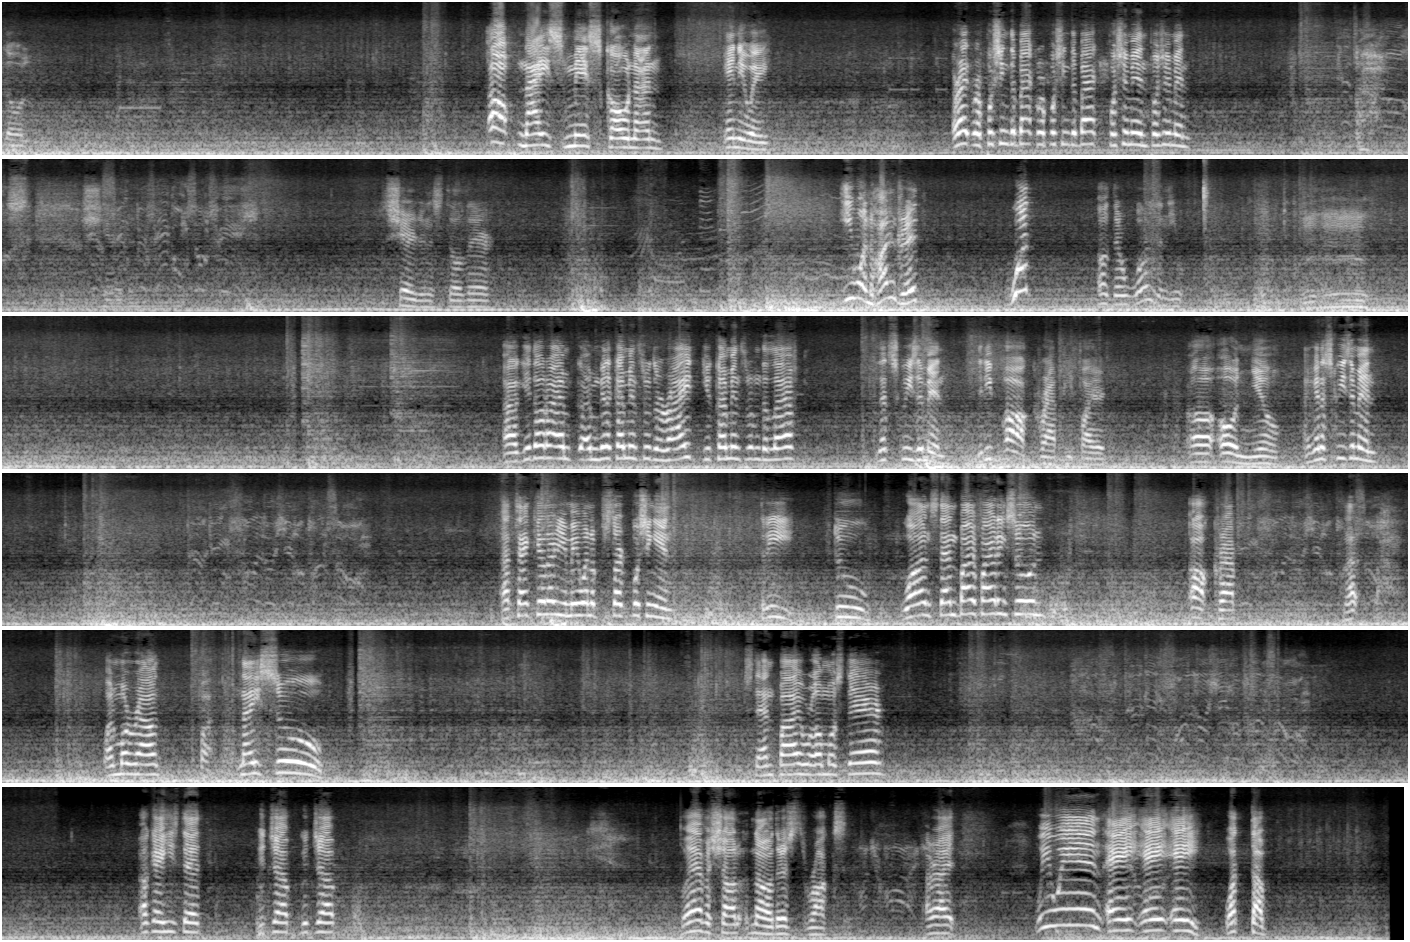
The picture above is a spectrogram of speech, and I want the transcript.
Lol. Oh, nice miss, Conan. Anyway. Alright, we're pushing the back, we're pushing the back. Push him in, push him in. Sheridan. Sheridan is still there. E100? What? Oh, there was an E. Mhm. Uh, Gidorah, I'm, I'm gonna come in through the right. You come in from the left. Let's squeeze him in. Did he? Oh crap! He fired. Uh, oh no! I'm gonna squeeze him in. Uh, tank killer, you may want to start pushing in. Three, two, one. Stand by. Firing soon. Oh crap! Not, one more round. Nice. Stand by, we're almost there. Okay, he's dead. Good job, good job. Do I have a shot? No, there's rocks. Alright. We win! Hey, hey, hey! What the?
